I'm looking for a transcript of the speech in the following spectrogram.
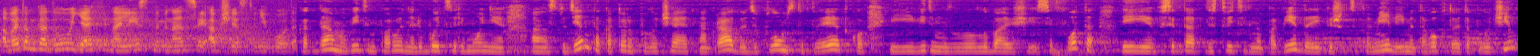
а в этом году году я финалист номинации «Общественник года». Когда мы видим порой на любой церемонии а, студента, который получает награду, диплом, статуэтку, и видим улыбающиеся фото, и всегда действительно победа, и пишется фамилия, имя того, кто это получил,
